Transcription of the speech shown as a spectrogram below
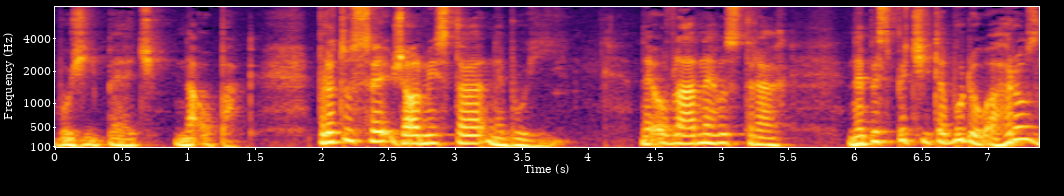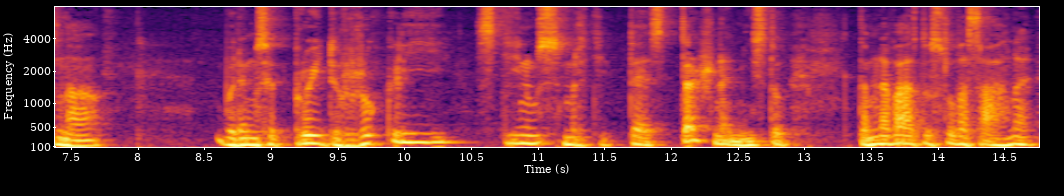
boží péč. Naopak, Proto se žalmista nebojí. Neovládne ho strach. Nebezpečí ta budou a hrozná. Bude muset projít roklí stínu smrti. To je strašné místo. Tam na vás doslova sáhne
